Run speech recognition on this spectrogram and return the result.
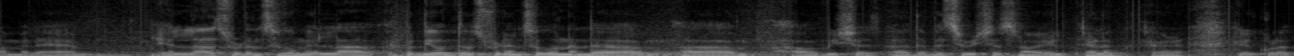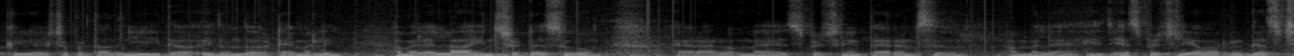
ಆಮೇಲೆ ಎಲ್ಲ ಸ್ಟೂಡೆಂಟ್ಸ್ಗೂ ಎಲ್ಲ ಪ್ರತಿಯೊಂದು ಸ್ಟೂಡೆಂಟ್ಸ್ಗೂ ನನ್ನ ವಿಶಸ್ ದ ಬೆಸ್ಟ್ ವಿಶಸ್ ನಾವು ಹೇಳ್ ಹೇಳಕ್ಕೆ ಹೇಳ್ಕೊಳಕ್ಕೆ ಇಷ್ಟಪಡ್ತಾ ಇದ್ದೀನಿ ಇದು ಇದೊಂದು ಟೈಮಲ್ಲಿ ಆಮೇಲೆ ಎಲ್ಲ ಇನ್ಸ್ಟಿಟ್ಯೂಟ್ಸ್ಗೂ ಯಾರ್ಯಾರು ಎಸ್ಪೆಷಲಿ ಪೇರೆಂಟ್ಸು ಆಮೇಲೆ ಇದು especially our guest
